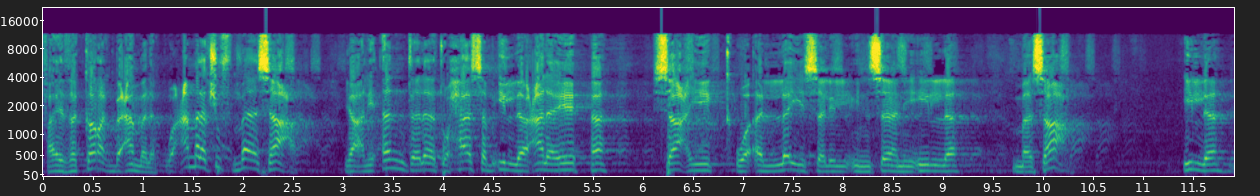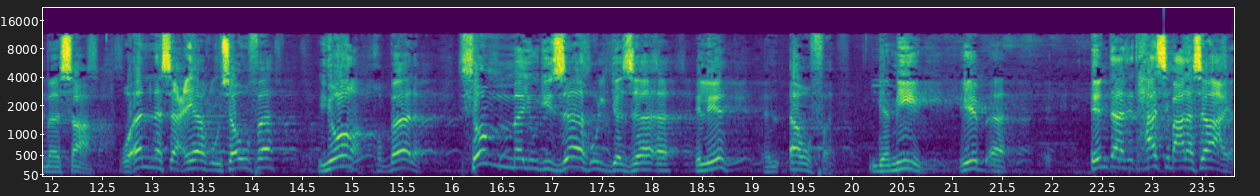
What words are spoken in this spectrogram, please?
فهيذكرك بعملك. وعملك شوف ما سعى. يعني أنت لا تحاسب إلا على إيه؟ ها؟ سعيك. وأن ليس للإنسان إلا ما سعى. إلا ما سعى. وأن سعيه سوف يرى خد بالك. ثم يجزاه الجزاء الايه الأوفى. جميل. يبقى أنت هتتحاسب على سعيك.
